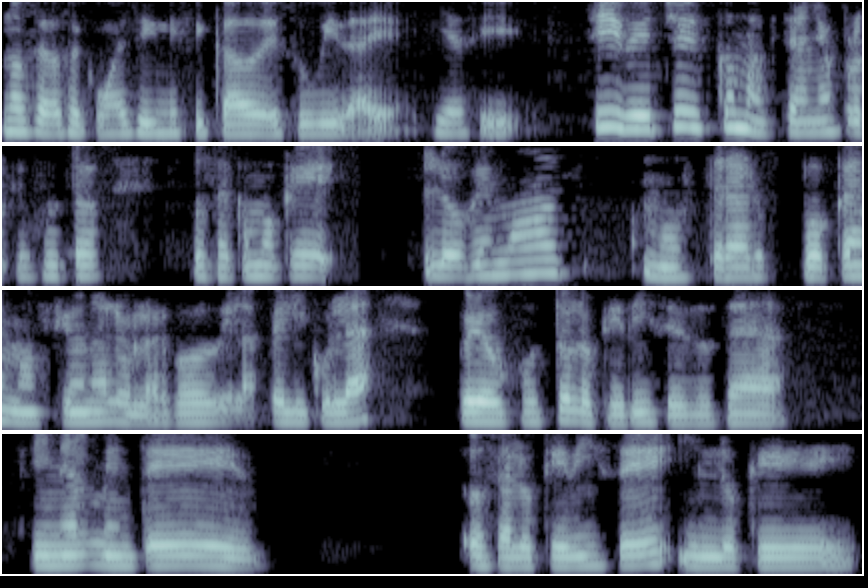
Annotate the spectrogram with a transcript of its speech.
no sé, o sea, como el significado de su vida y, y así. Sí, de hecho es como extraño porque justo, o sea, como que lo vemos mostrar poca emoción a lo largo de la película, pero justo lo que dices, o sea, finalmente, o sea, lo que dice y lo que,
